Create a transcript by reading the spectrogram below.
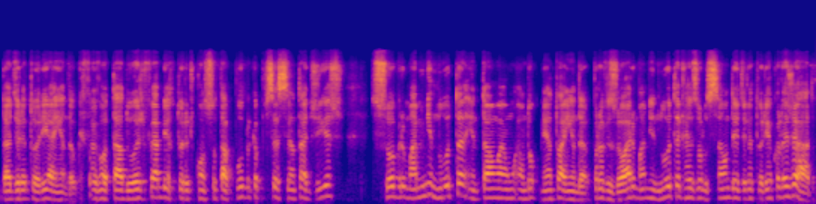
da diretoria ainda. O que foi votado hoje foi a abertura de consulta pública por 60 dias sobre uma minuta, então é um, é um documento ainda provisório, uma minuta de resolução de diretoria colegiada.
